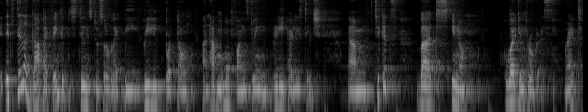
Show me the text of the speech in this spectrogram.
it's still a gap i think. It still needs to sort of like be really brought down and have more funds doing really early stage um, tickets. But you know work in progress right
